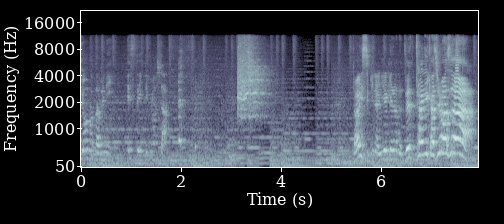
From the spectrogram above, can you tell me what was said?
今日のためにエステ行ってきました。大好きな家系なんで絶対に勝ちます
